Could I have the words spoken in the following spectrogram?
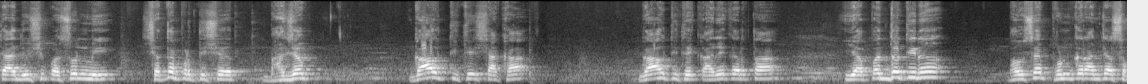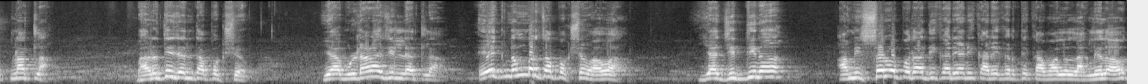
त्या दिवशीपासून मी शतप्रतिशत भाजप गाव तिथे शाखा गाव तिथे कार्यकर्ता या पद्धतीनं भाऊसाहेब फुंडकरांच्या स्वप्नातला भारतीय जनता पक्ष या बुलढाणा जिल्ह्यातला एक नंबरचा पक्ष व्हावा. या जिद्दीनं आम्ही सर्व पदाधिकारी आणि कार्यकर्ते कामाला लागलेलो आहोत.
